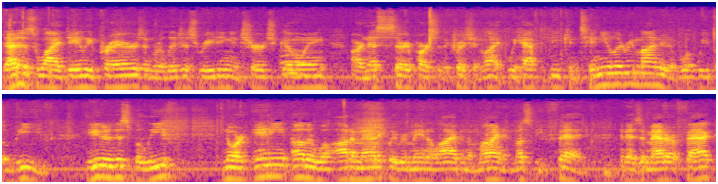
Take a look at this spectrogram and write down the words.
That is why daily prayers and religious reading and church going are necessary parts of the Christian life. We have to be continually reminded of what we believe. Neither this belief nor any other will automatically remain alive in the mind. It must be fed. And as a matter of fact,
